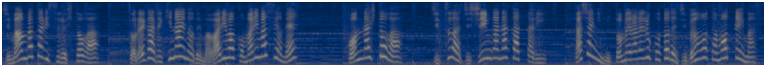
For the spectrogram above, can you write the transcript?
自慢ばかりする人は、それができないので周りは困りますよね。こんな人は、実は自信がなかったり、他者に認められることで自分を保っています。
